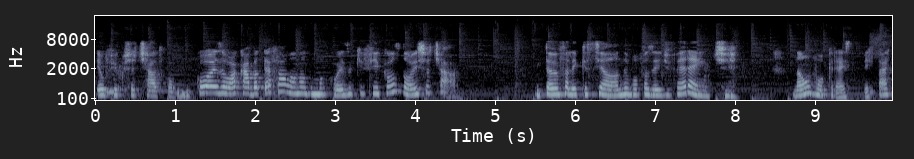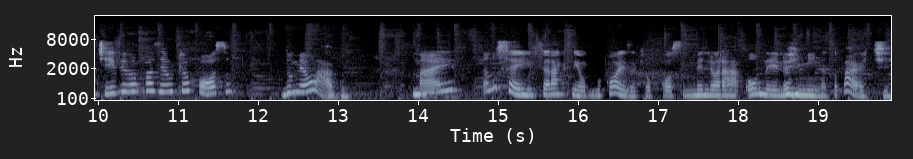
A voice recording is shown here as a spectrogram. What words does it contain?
eu fico chateado com alguma coisa, ou acabo até falando alguma coisa que fica os dois chateados. Então eu falei que esse ano eu vou fazer diferente. Não vou criar expectativa e vou fazer o que eu posso do meu lado. Mas eu não sei, será que tem alguma coisa que eu possa melhorar ou nele ou em mim nessa parte?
